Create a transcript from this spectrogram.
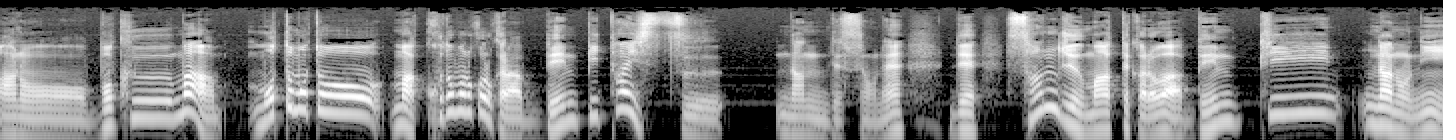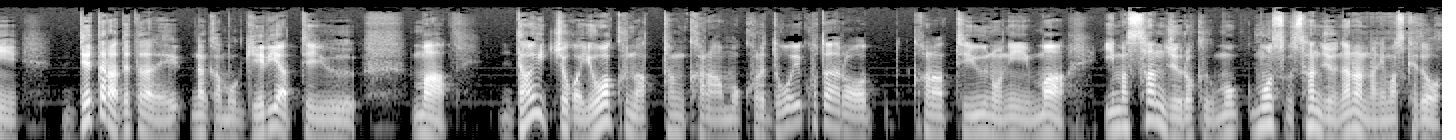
あの僕まあもともとまあ子供の頃から便秘体質なんですよねで30回ってからは便秘なのに出たら出たらでなんかもう下痢やっていうまあ大腸が弱くなったんかなもうこれどういうことやろうかなっていうのにまあ今36ももうすぐ37になりますけど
